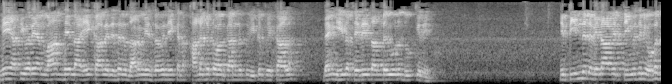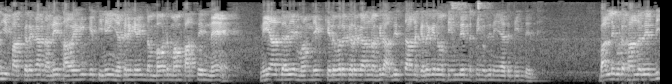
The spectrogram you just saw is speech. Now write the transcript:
මේ අතිවරයන් වහන්සේලා ඒ කාලේ දෙසන ධර්මයේ ශ්‍රවණය කරන කනකටවත් ගන්නතු හිටපු ඒ කාල දැන් ගිහිලා පෙරේතත් බැවුණු දුක් කෙරෙන්නේ. මේ පින් දෙන වෙලාවෙත් පින්විතනි ඔබ සිහිපත් කරගන්න අනේ තව එකෙක්ගේ පිනෙන් යැපෙන කෙනෙක් නම් බවට මම පත් වෙන්නේ නැහැ. මේ අද්දවේ මම මේක කෙලවර කරගන්නවා කියලා අදිස්ථාන කරගෙනම පින් දෙන්න පින්විතනි එයාට පින් දෙන්න. බල්ලෙකුට කන්න දෙද්දි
